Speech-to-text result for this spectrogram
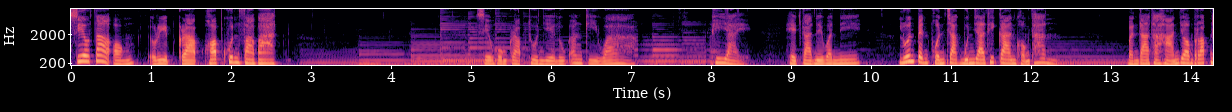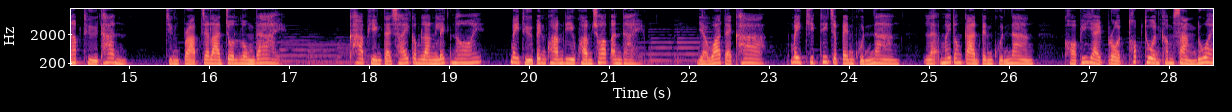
เซียวต้าอ๋องรีบกราบขอบคุณฟาบาทเซียวหงกราบทูลเยลุกอังกีว่า พี่ใหญ่ เหตุการณ์ในวันนี้ ล้วนเป็นผลจากบุญญาธิการของท่าน บรรดาทหารยอมรับนับถือท่าน จึงปราบจลาจลลงได้ข้าเพียงแต่ใช้กำลังเล็กน้อย ไม่ถือเป็นความดีความชอบอันใด อย่าว่าแต่ข้าไม่คิดที่จะเป็นขุนนาง และไม่ต้องการเป็นขุนนาง ขอพี่ใหญ่โปรดทบทวนคำสั่งด้วย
